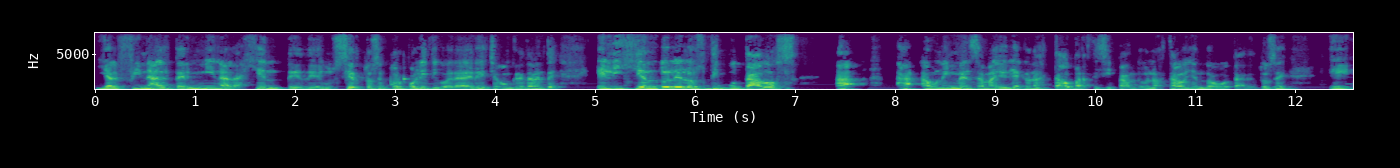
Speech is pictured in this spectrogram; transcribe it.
Y al final termina la gente de un cierto sector político, de la derecha concretamente, eligiéndole los diputados a, una inmensa mayoría que no ha estado participando, que no ha estado yendo a votar. Entonces, eh,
